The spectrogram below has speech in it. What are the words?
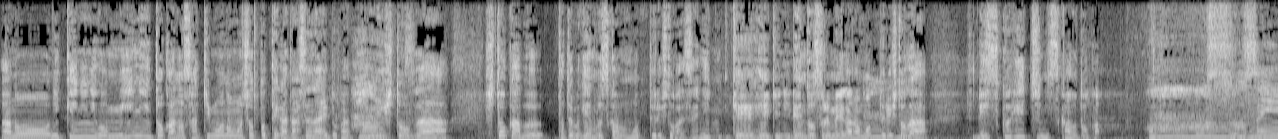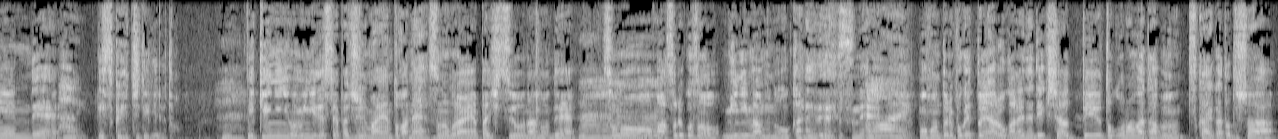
あの日経225ミニとかの先物もちょっと手が出せないとかっていう人が一、はい、株例えば現物株持ってる人がですね日経平均に連動する銘柄を持ってる人がリスクヘッジに使うとか、数千円でリスクヘッジできると。日経225ミニですとやっぱり10万円とかねそのぐらいやっぱり必要なので、そのまあそれこそミニマムのお金でですね、はい、もう本当にポケットにあるお金でできちゃうっていうところが多分使い方としては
